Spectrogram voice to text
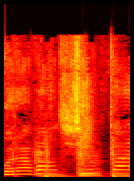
What I want, you guys.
